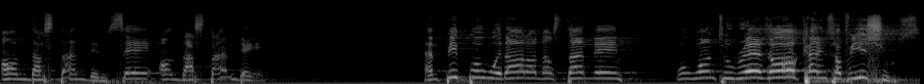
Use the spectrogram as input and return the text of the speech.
understanding. Say understanding. And people without understanding will want to raise all kinds of issues.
